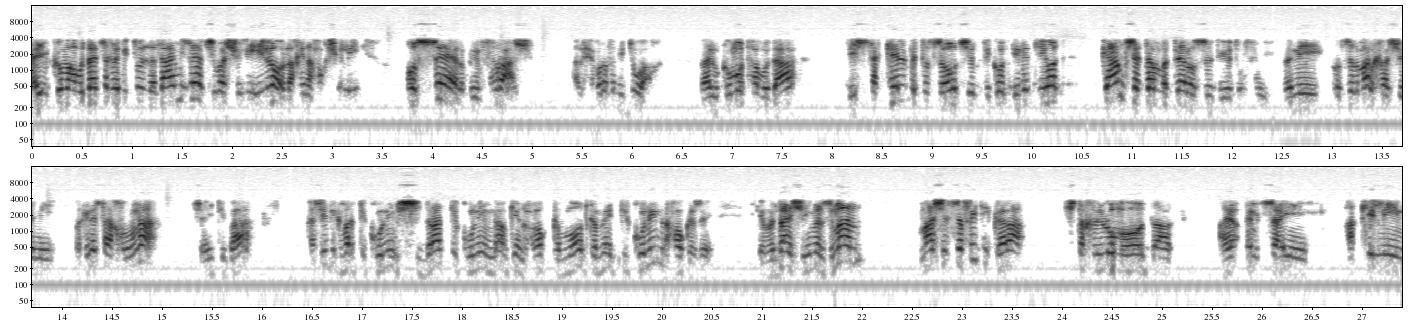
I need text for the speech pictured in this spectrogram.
האם מקום העבודה צריך לביטול לדעת מזה? התשובה שלי היא לא. לכן החוק שלי אוסר במפורש על חברות הביטוח ועל מקומות עבודה להסתכל בתוצאות של בדיקות גנטיות גם כשאתה מוותר על סודיות רפואי. ואני רוצה לומר לך שאני, בכנסת האחרונה שהייתי בה, עשיתי כבר תיקונים, סדרת תיקונים, גם כן חוק מאוד כבד, תיקונים לחוק הזה. כי ודאי שעם הזמן, מה שצפיתי קרה, השתכללו מאוד האמצעים, הכלים,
